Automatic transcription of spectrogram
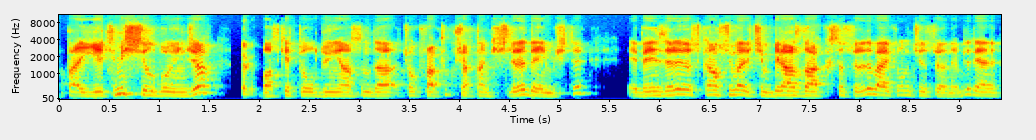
hatta 70 yıl boyunca evet. basketbol dünyasında çok farklı kuşaktan kişilere değmişti. E, benzeri Özkan Sümer için biraz daha kısa sürede belki onun için söylenebilir. Yani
